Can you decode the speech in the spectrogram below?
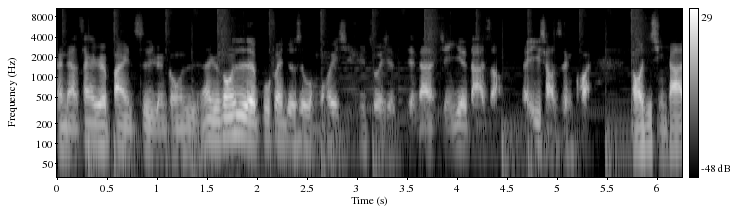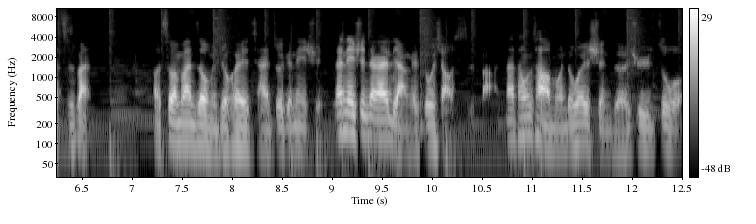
可能两三个月办一次员工日。那员工日的部分就是我们会一起去做一些简单简易的打扫，那，一小时很快，然后就请大家吃饭。啊，吃完饭之后，我们就会才做一个内训。那内训大概两个多小时吧。那通常我们都会选择去做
